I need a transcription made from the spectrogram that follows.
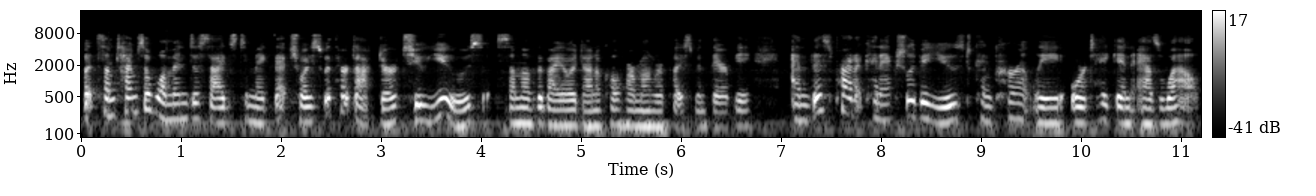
But sometimes a woman decides to make that choice with her doctor to use some of the bioidentical hormone replacement therapy. And this product can actually be used concurrently or taken as well.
